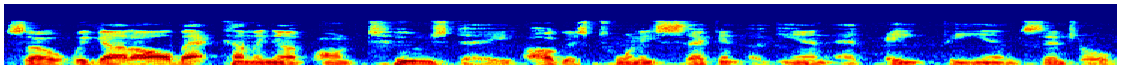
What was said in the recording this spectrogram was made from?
So we got all that coming up on Tuesday, August 22nd, again at 8 p.m. Central.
